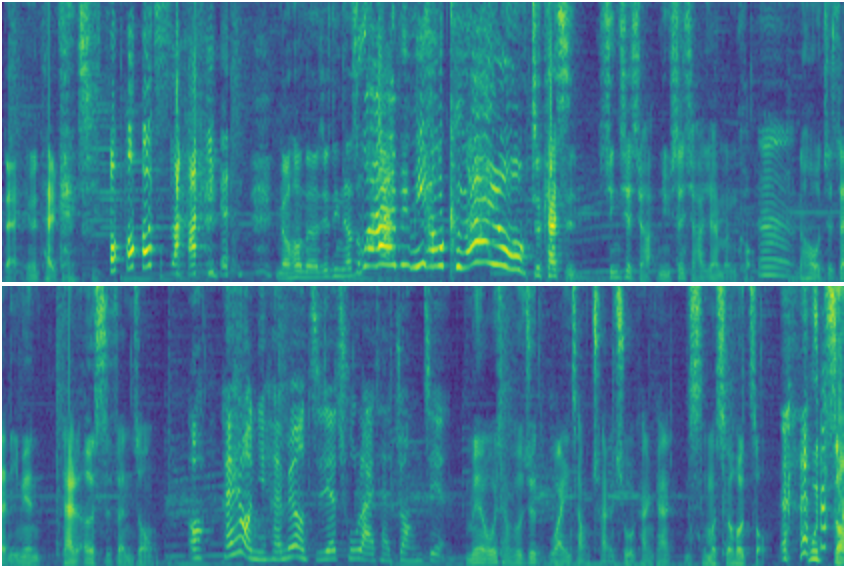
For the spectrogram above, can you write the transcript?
带，因为太开心。傻眼。然后呢，就听他说：“哇，咪咪好可爱哦！”就开始亲切小孩，女生小孩就在门口，嗯，然后我就在里面待了二十分钟。哦，还好你还没有直接出来才撞见。没有，我想说就玩一场传说，看看 什么时候走，不走。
